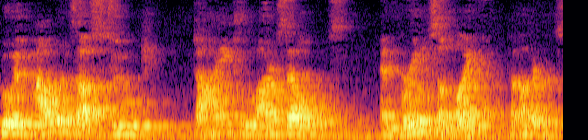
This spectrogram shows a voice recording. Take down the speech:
who empowers us to die to ourselves and bring some life to others.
